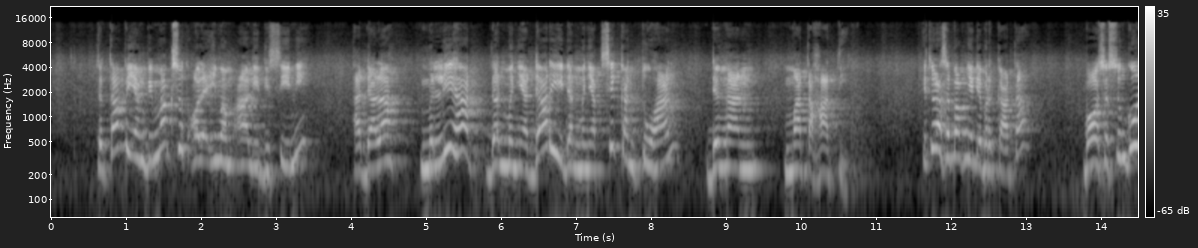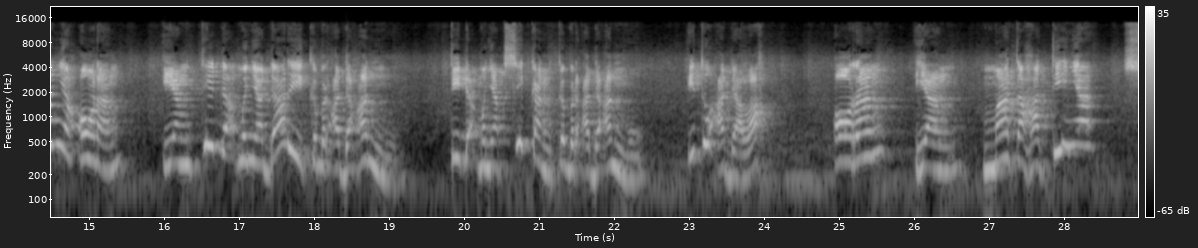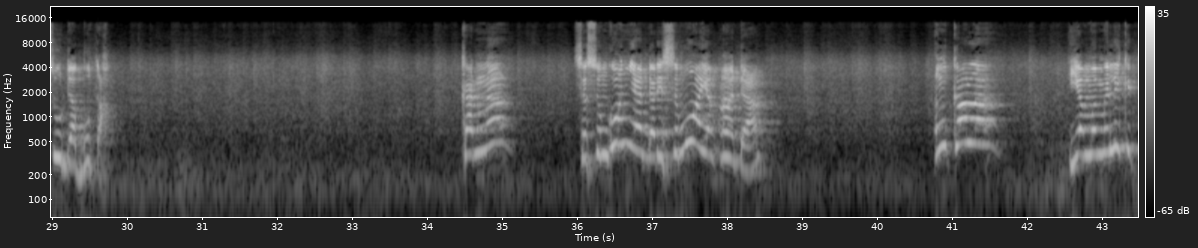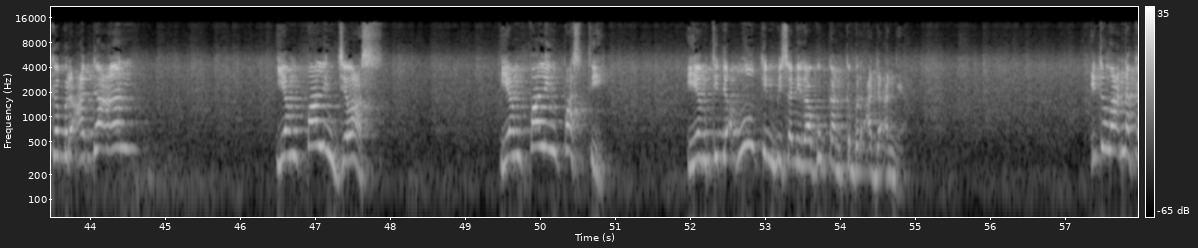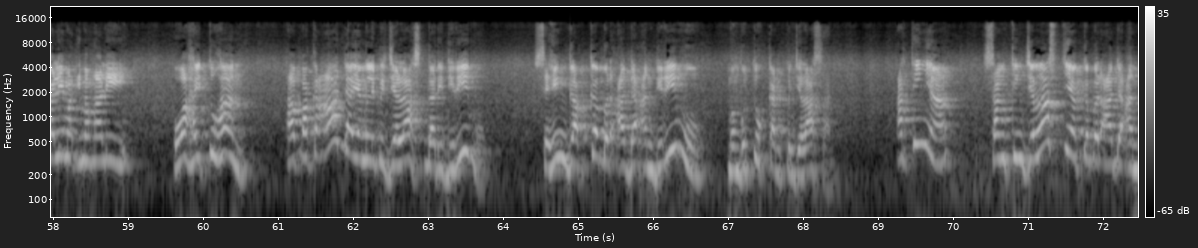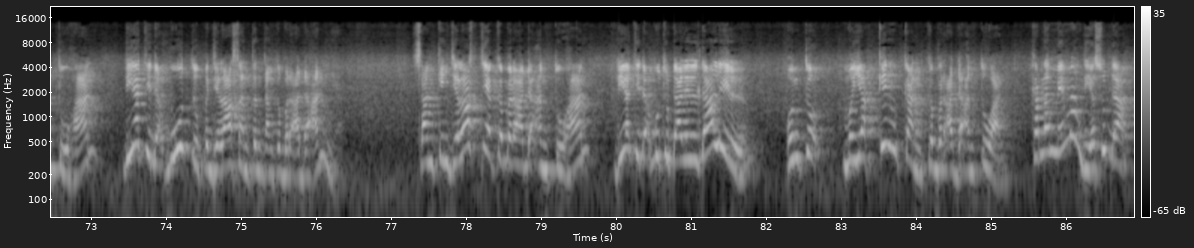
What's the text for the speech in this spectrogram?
Tetapi yang dimaksud oleh Imam Ali di sini adalah melihat dan menyadari dan menyaksikan Tuhan dengan mata hati. Itulah sebabnya dia berkata bahwa sesungguhnya orang yang tidak menyadari keberadaanmu, tidak menyaksikan keberadaanmu, itu adalah orang yang mata hatinya sudah buta. Karena sesungguhnya dari semua yang ada, engkaulah yang memiliki keberadaan yang paling jelas, yang paling pasti, yang tidak mungkin bisa diragukan keberadaannya. Itu makna kalimat Imam Ali, "Wahai Tuhan, apakah ada yang lebih jelas dari dirimu sehingga keberadaan dirimu membutuhkan penjelasan?" Artinya, saking jelasnya keberadaan Tuhan, dia tidak butuh penjelasan tentang keberadaannya. Saking jelasnya keberadaan Tuhan, dia tidak butuh dalil-dalil untuk meyakinkan keberadaan Tuhan. Karena memang dia sudah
